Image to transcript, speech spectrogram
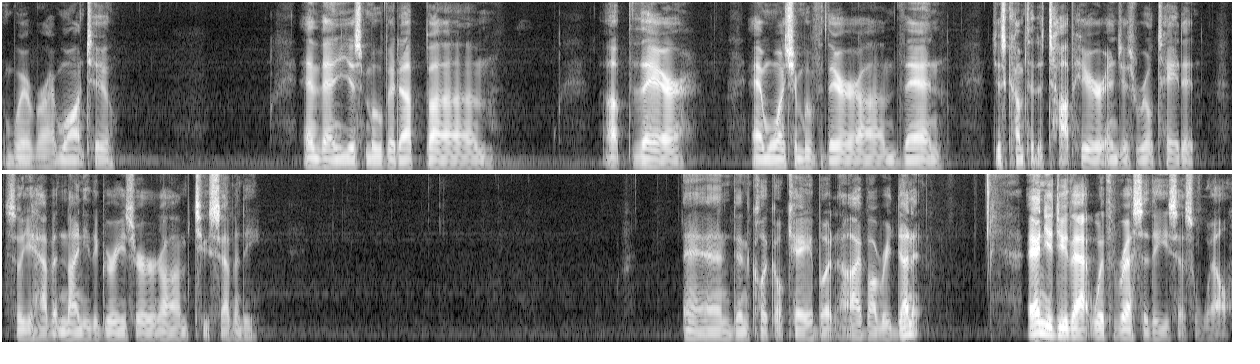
wherever I want to. And then you just move it up um, up there. And once you move it there, um, then just come to the top here and just rotate it so you have it 90 degrees or um, 270. And then click OK, but I've already done it. And you do that with the rest of these as well.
